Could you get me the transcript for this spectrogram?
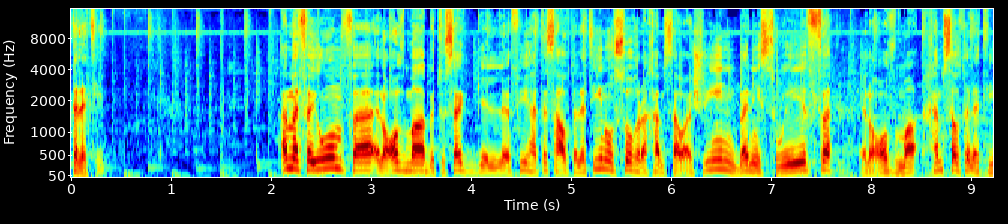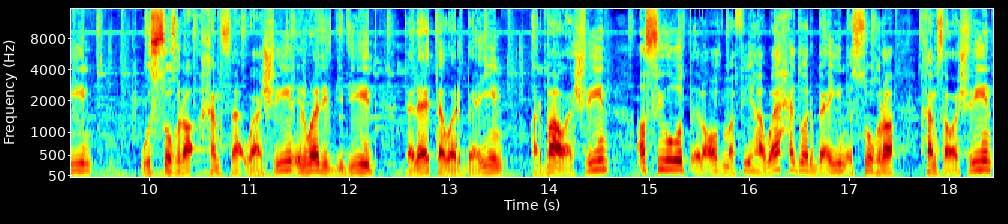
30 أما الفيوم فالعظمى بتسجل فيها 39 والصغرى 25 بني سويف العظمى 35 والصغرى 25 الوادي الجديد 43 24 أسيوط العظمى فيها 41 الصغرى 25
